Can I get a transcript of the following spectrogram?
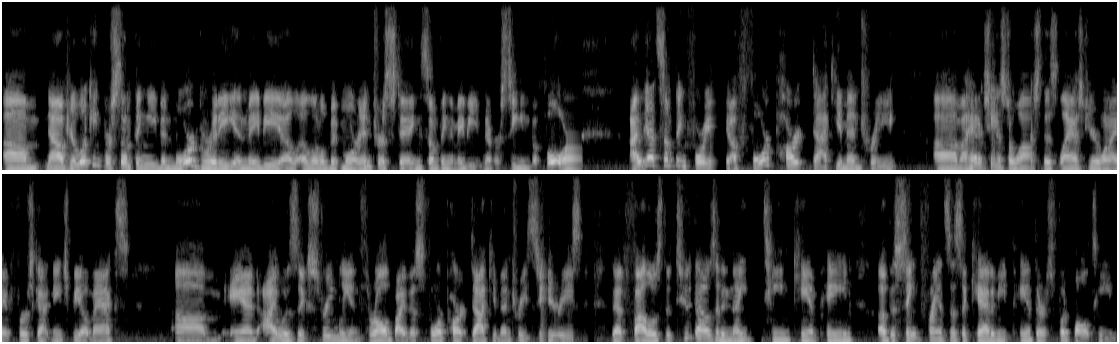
Um, now, if you're looking for something even more gritty and maybe a, a, little bit more interesting, something that maybe you've never seen before, I've got something for you a four part documentary. Um, I had a chance to watch this last year when I had first gotten HBO Max. Um, and I was extremely enthralled by this four part documentary series that follows the 2019 campaign of the St. Francis Academy Panthers football team.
